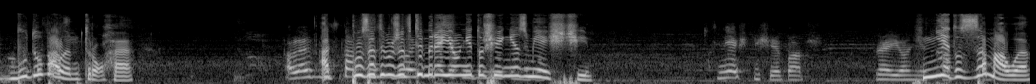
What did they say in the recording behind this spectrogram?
budowałem trochę. Ale A wystarczy, poza tym, że w tym rejonie to się nie zmieści. Zmieści się, patrz. W rejonie. Nie, to jest za małe.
